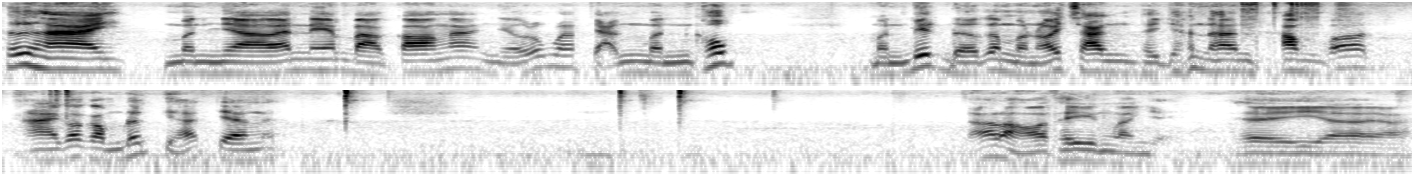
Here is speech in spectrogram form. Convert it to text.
Thứ hai mình nhờ anh em bà con á nhiều lúc nó trận mình khúc. Mình biết được á, mình nổi sân thì cho nên không có ai có công đức gì hết trơn á. Ừ. Đó là họ thiên là vậy. Thì uh,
